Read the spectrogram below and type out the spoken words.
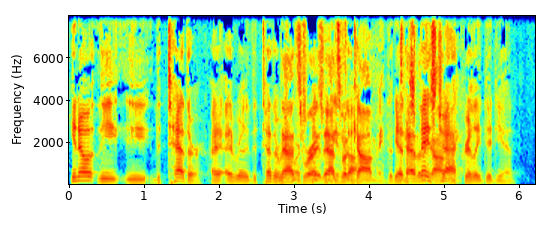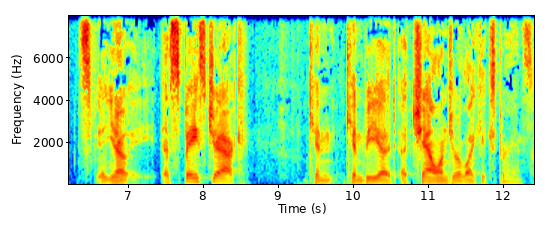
you know, the the, the tether. I, I really the tether. Was That's right. than That's what thought. got me. The yeah, tether the space jack me. really did you in. It's- you know, a space jack can can be a, a challenger like experience.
